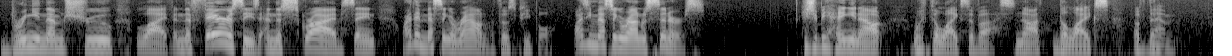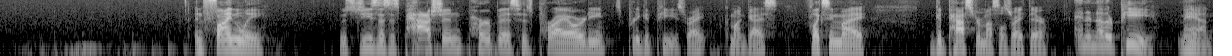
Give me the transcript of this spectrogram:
bringing them true life. And the Pharisees and the scribes saying, Why are they messing around with those people? Why is he messing around with sinners? He should be hanging out with the likes of us, not the likes of them. And finally, it was Jesus' passion, purpose, his priority. It's pretty good P's, right? Come on, guys. Flexing my good pastor muscles right there. And another P. Man,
